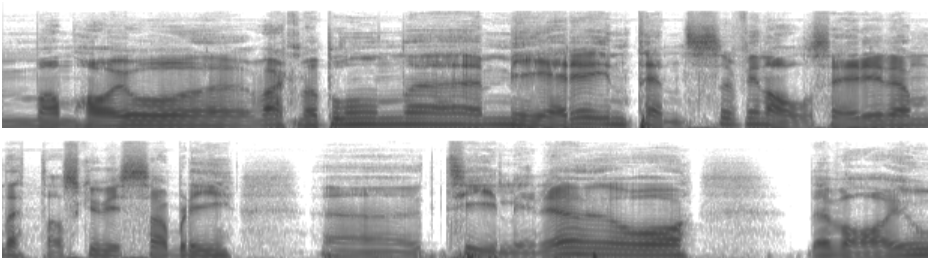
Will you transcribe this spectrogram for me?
Man har jo vært med på noen eh, mer intense finaleserier enn dette skulle vise seg å bli eh, tidligere. Og det var jo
